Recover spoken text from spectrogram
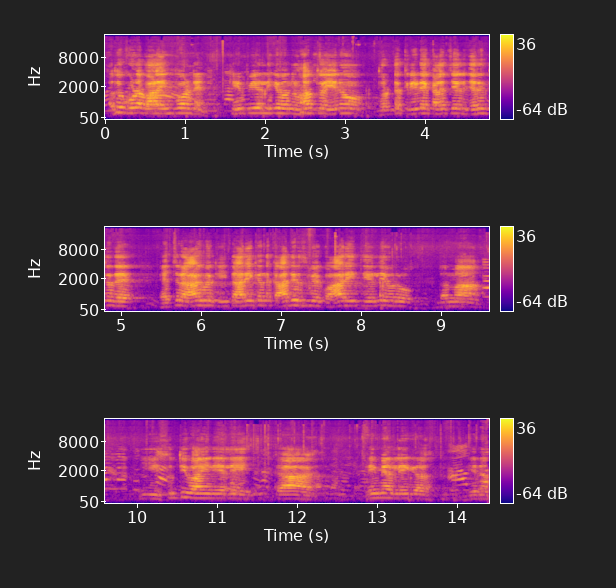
ಅದು ಕೂಡ ಬಹಳ ಇಂಪಾರ್ಟೆಂಟ್ ಕೆಪಿಎಲ್ಗೆ ಒಂದು ಮಹತ್ವ ಏನೋ ದೊಡ್ಡ ಕ್ರೀಡೆ ಕಳಚೆಯಲ್ಲಿ ಜರುಗುತ್ತದೆ ಎಚ್ಚರ ಆಗ್ಬೇಕು, ಈ ತಾರೀಖನ್ನು ಕಾದಿರಿಸಬೇಕು. ಆ ರೀತಿಯಲ್ಲಿ ಇವರು ನಮ್ಮ ಈ ಸುದ್ದಿ ವಾಹಿನಿಯಲ್ಲಿ ಪ್ರೀಮಿಯರ್ ಲೀಗ್ ಏನು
